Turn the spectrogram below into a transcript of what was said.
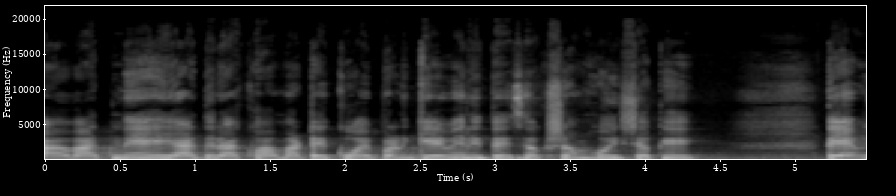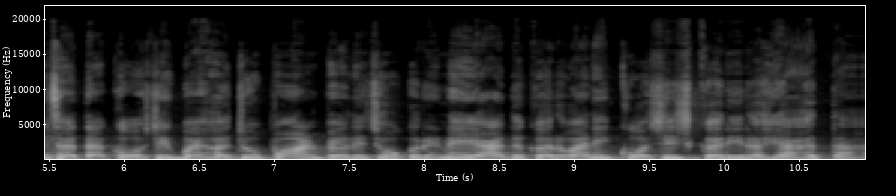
આ વાતને યાદ રાખવા માટે કોઈ પણ કેવી રીતે સક્ષમ હોઈ શકે? તેમ છતાં કૌશિકભાઈ હજુ પણ પેલી છોકરીને યાદ કરવાની કોશિશ કરી રહ્યા હતા.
